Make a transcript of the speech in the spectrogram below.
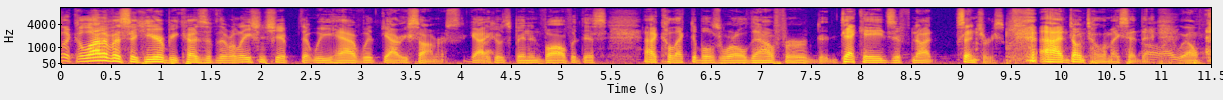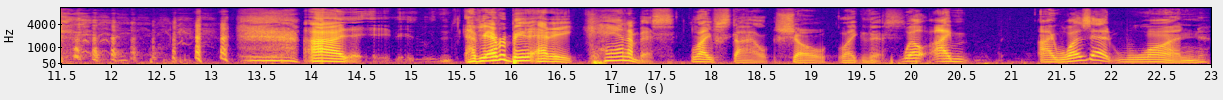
Look, a lot of us are here because of the relationship that we have with Gary Sommers, the guy who's been involved with this uh, collectibles world now for decades, if not centuries. Uh, don't tell him I said that. oh, I will. Uh, have you ever been at a cannabis lifestyle show like this? Well, I'm I was at one.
